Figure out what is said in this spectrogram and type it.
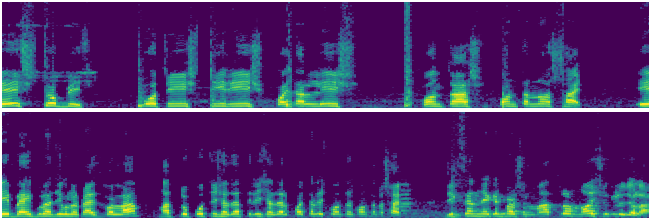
তেইশ, চব্বিশ, পঁচিশ, তিরিশ, পঁয়তাল্লিশ, পঞ্চাশ, পঞ্চান্ন, ষাট। এই বাইকগুলো যেগুলো প্রাইস বললাম, মাত্র পঁচিশ হাজার, তিরিশ হাজার, পঁয়তাল্লিশ, পঞ্চাশ, পঞ্চান্ন, ষাট। জিক্সান নেকেট ভার্সন মাত্র নয়শো কিলো চলা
